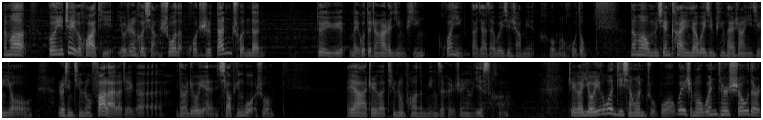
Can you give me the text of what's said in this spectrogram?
那么关于这个话题，有任何想说的，或者是单纯的对于《美国队长二》的影评，欢迎大家在微信上面和我们互动。那么我们先看一下微信平台上已经有热心听众发来了这个一段留言。小苹果说：“哎呀，这个听众朋友的名字可是真有意思哈。这个有一个问题想问主播，为什么 Winter Soldier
